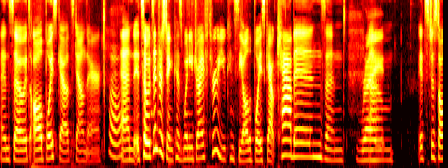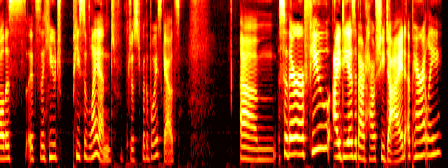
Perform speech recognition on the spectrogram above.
And so it's all Boy Scouts down there. And it's so it's interesting because when you drive through, you can see all the Boy Scout cabins and Right. um, it's just all this. It's a huge piece of land just for the Boy Scouts. Um, so there are a few ideas about how she died. Apparently,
